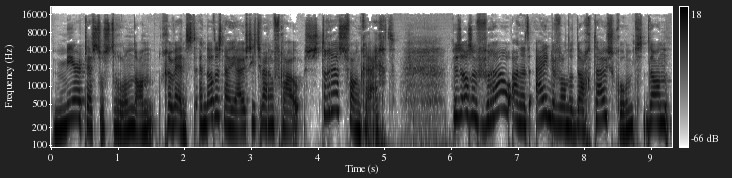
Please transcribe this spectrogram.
meer testosteron dan gewenst. En dat is nou juist iets waar een vrouw stress van krijgt. Dus als een vrouw aan het einde van de dag thuiskomt, dan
